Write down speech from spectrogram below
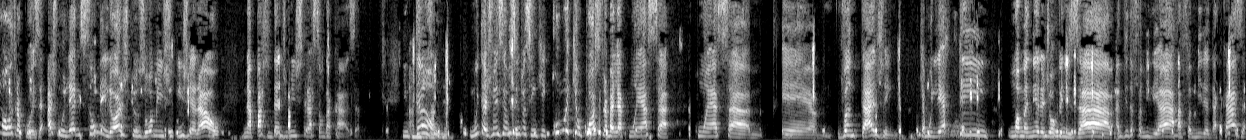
uma outra coisa: as mulheres são melhores que os homens em geral na parte da administração da casa. Então, muitas vezes eu sinto assim que como é que eu posso trabalhar com essa com essa é, vantagem que a mulher tem uma maneira de organizar a vida familiar, a família da casa,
